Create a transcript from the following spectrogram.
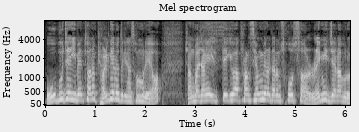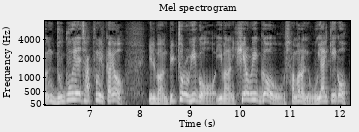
오브제 이벤트와는 별개로 드리는 선물이에요. 장발장의 일대기와 프랑스 혁명을 다룬 소설 레미제라블은 누구의 작품일까요? 1번 빅토르 위고, 2번은 Here we go, 3번은 우얄 끼고,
